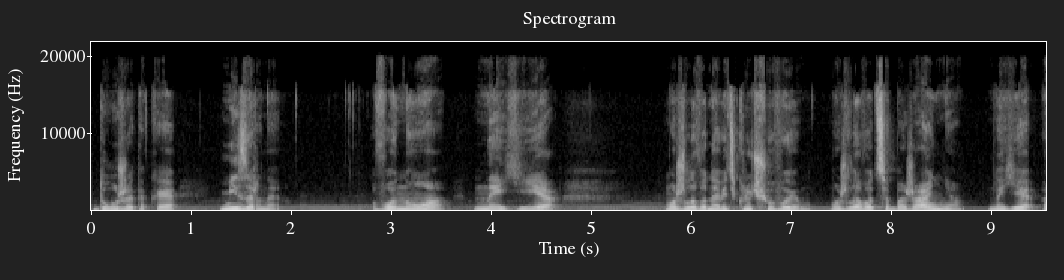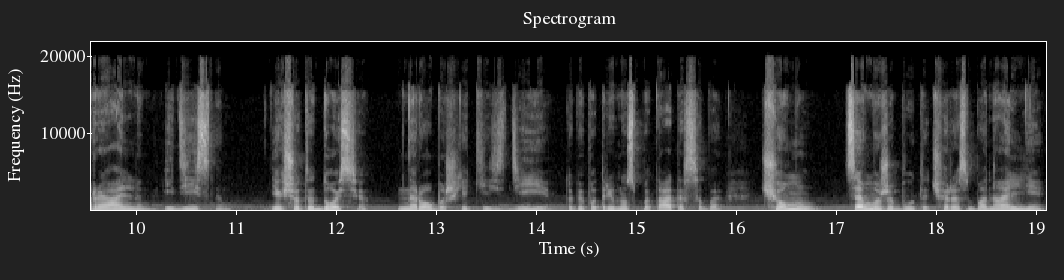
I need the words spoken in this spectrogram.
дуже таке мізерне. Воно не є, можливо, навіть ключовим. Можливо, це бажання не є реальним і дійсним. Якщо ти досі не робиш якісь дії, тобі потрібно спитати себе, чому це може бути через банальні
